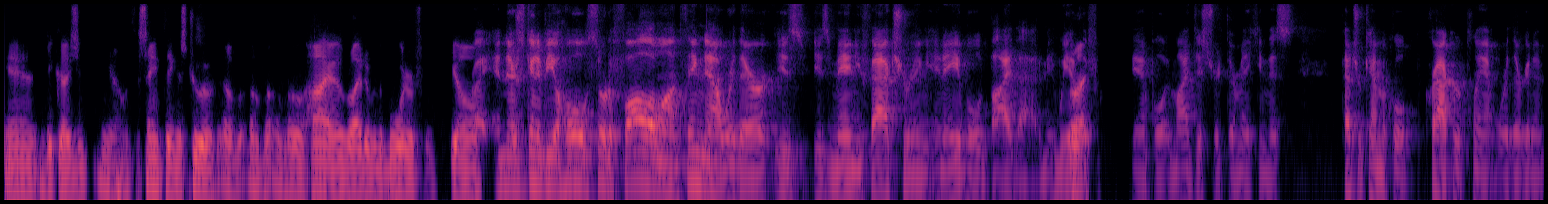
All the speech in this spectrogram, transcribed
and because you you know the same thing is true of, of, of Ohio right over the border for y'all. Right, and there's going to be a whole sort of follow-on thing now where there is is manufacturing enabled by that. I mean, we have, right. for example, in my district, they're making this petrochemical cracker plant where they're going to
